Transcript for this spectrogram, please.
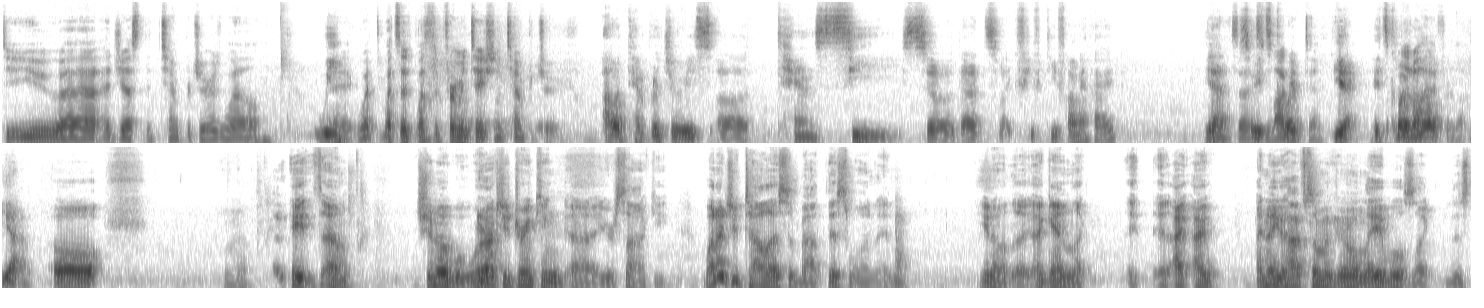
Do you uh, adjust the temperature as well? We Like, what what's the what's the fermentation temperature? our temperature is uh, 10 C, so that's like 50 Fahrenheit. Yeah, so, so it's, it's lager quite- temp. Yeah, it's A quite little low. high for lager. Yeah. Oh, Wow. Hey, um, Shinobu, we're Yeah. actually drinking uh, your sake. Why don't you tell us about this one? And you know, again, like it, it, I, I, I know you have some of your own labels, like this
